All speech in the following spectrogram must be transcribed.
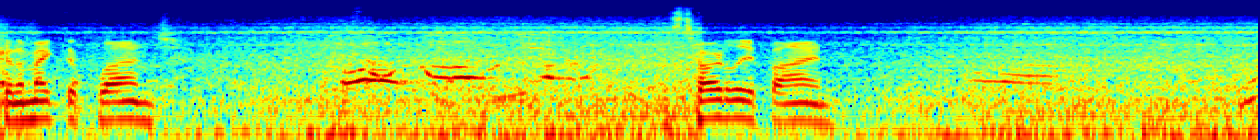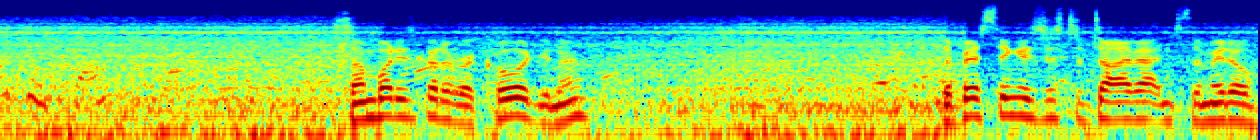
Gonna make the plunge. Oh, yeah. It's totally fine. Somebody's got to record, you know? The best thing is just to dive out into the middle.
